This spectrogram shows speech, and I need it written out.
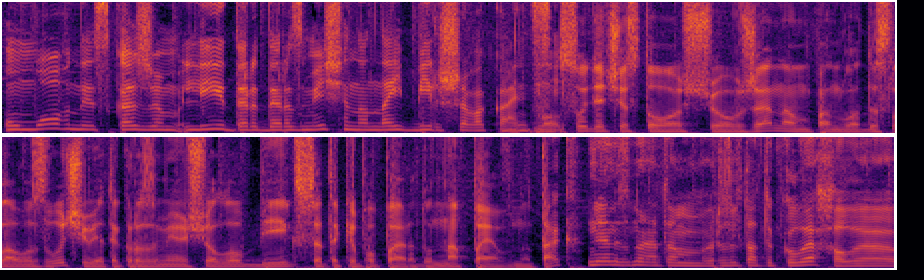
умовний, скажімо, лідер, де розміщено найбільше вакансій? Ну, судячи з того, що вже нам пан Владислав озвучив, я так розумію, що Lobby X все таки попереду, напевно, так? Ну, Я не знаю там результати колег, але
